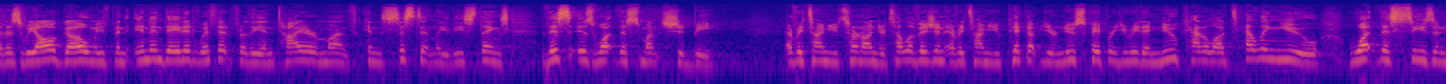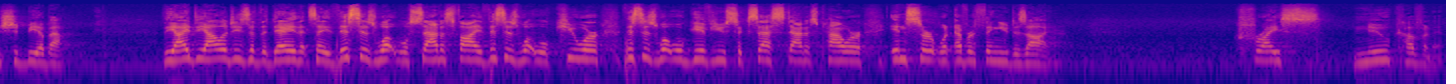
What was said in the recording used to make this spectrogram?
That as we all go, and we've been inundated with it for the entire month, consistently, these things, this is what this month should be. Every time you turn on your television, every time you pick up your newspaper, you read a new catalog telling you what this season should be about. The ideologies of the day that say this is what will satisfy, this is what will cure, this is what will give you success, status, power, insert whatever thing you desire. Christ's new covenant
